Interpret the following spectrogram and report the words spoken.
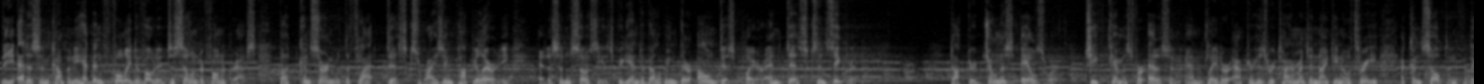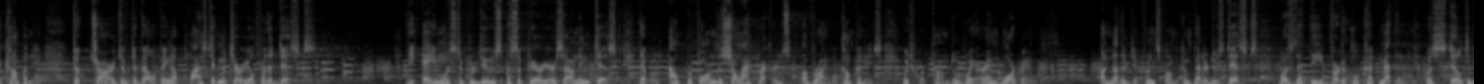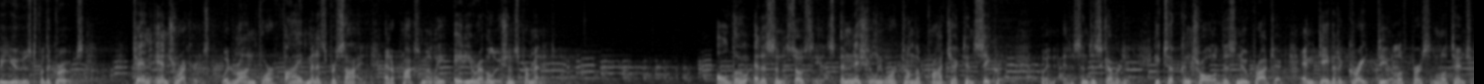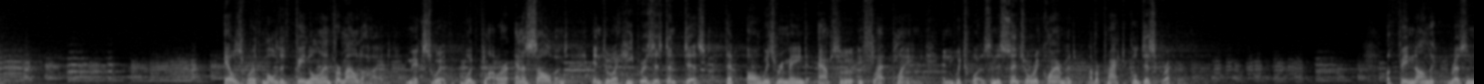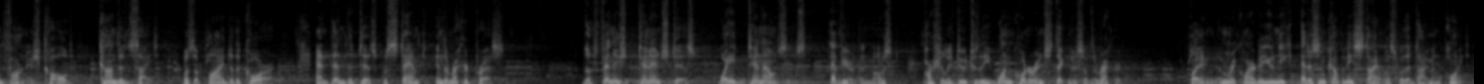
The Edison Company had been fully devoted to cylinder phonographs, but concerned with the flat disc's rising popularity, Edison Associates began developing their own disc player and discs in secret. Dr. Jonas Aylsworth, chief chemist for Edison, and later, after his retirement in 1903, a consultant for the company, took charge of developing a plastic material for the discs. The aim was to produce a superior sounding disc that would outperform the shellac records of rival companies, which were prone to wear and warping. Another difference from competitors' discs was that the vertical cut method was still to be used for the grooves. 10 inch records would run for 5 minutes per side at approximately 80 revolutions per minute. Although Edison Associates initially worked on the project in secret, when Edison discovered it, he took control of this new project and gave it a great deal of personal attention. Aylsworth molded phenol and formaldehyde, mixed with wood flour and a solvent, into a heat resistant disc that always remained absolutely flat plane, and which was an essential requirement of a practical disc record. A phenolic resin varnish called condensite was applied to the core, and then the disc was stamped in the record press. The finished 10 inch disc weighed 10 ounces, heavier than most, partially due to the one quarter inch thickness of the record. Playing them required a unique Edison Company stylus with a diamond point.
